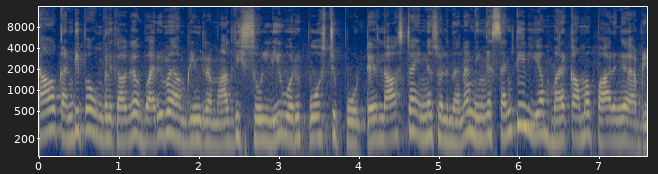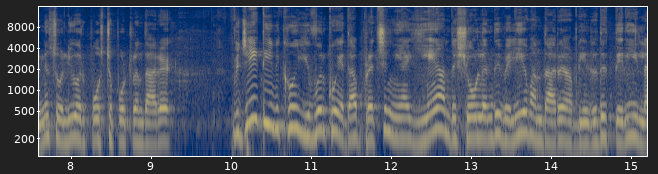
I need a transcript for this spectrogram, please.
நான் கண்டிப்பாக உங்களுக்காக வருவேன் அப்படின்ற மாதிரி சொல்லி ஒரு போஸ்ட்டு போட்டு லாஸ்ட்டாக என்ன சொல்லியிருந்தாருன்னா நீங்கள் சன் டிவியை மறக்காமல் பாருங்கள் அப்படின்னு சொல்லி ஒரு போஸ்ட்டு போட்டிருந்தாரு. விஜய் டிவிக்கும் இவருக்கும் ஏதாவது பிரச்சனையா? ஏன் அந்த ஷோலேருந்து வெளியே வந்தார் அப்படின்றது தெரியல.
